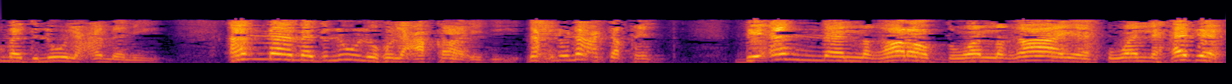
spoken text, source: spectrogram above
مدلول عملي. أما مدلوله العقائدي نحن نعتقد بأن الغرض والغاية والهدف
